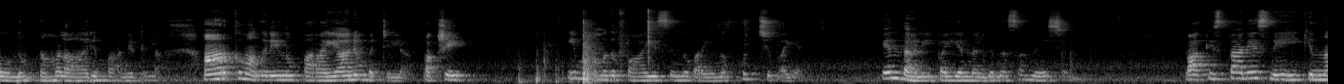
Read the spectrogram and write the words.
ഒന്നും നമ്മൾ ആരും പറഞ്ഞിട്ടില്ല. ആർക്കും അങ്ങനെയൊന്നും പറയാനും പറ്റില്ല. പക്ഷേ ഈ മുഹമ്മദ് ഫായിസ് എന്ന് പറയുന്ന കൊച്ചു പയ്യൻ എന്താണ് ഈ പയ്യൻ നൽകുന്ന സന്ദേശം? പാകിസ്ഥാനെ സ്നേഹിക്കുന്ന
